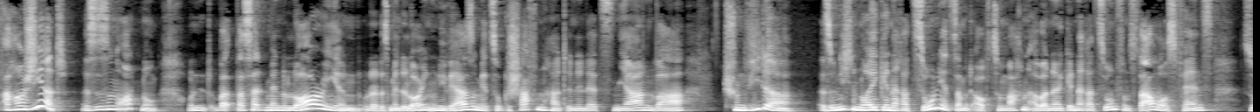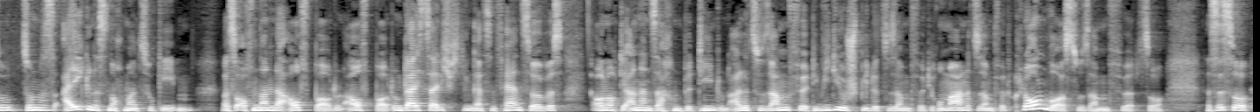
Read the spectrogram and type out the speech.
arrangiert. Es ist in Ordnung. Und was halt Mandalorian oder das Mandalorian-Universum jetzt so geschaffen hat in den letzten Jahren, war schon wieder also nicht eine neue Generation jetzt damit aufzumachen, aber eine Generation von Star Wars Fans so so etwas eigenes nochmal zu geben, was aufeinander aufbaut und aufbaut und gleichzeitig den ganzen Fanservice auch noch die anderen Sachen bedient und alle zusammenführt, die Videospiele zusammenführt, die Romane zusammenführt, Clone Wars zusammenführt, so. Das ist so,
